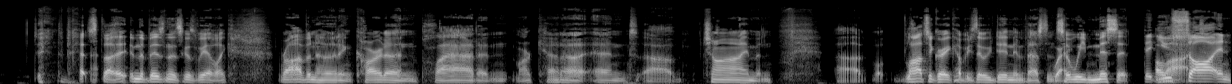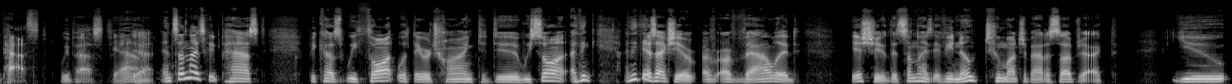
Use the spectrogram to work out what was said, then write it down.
the best uh, in the business because we have like Robinhood and Carta and Plaid and Marqeta and uh, Chime and uh, lots of great companies that we didn't invest in. So we miss it. that you lot. saw and passed. We passed. Yeah. Yeah. And sometimes we passed because we thought what they were trying to do. We saw, I think, I think there's actually a, a, a valid issue that sometimes if you know too much about a subject, you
